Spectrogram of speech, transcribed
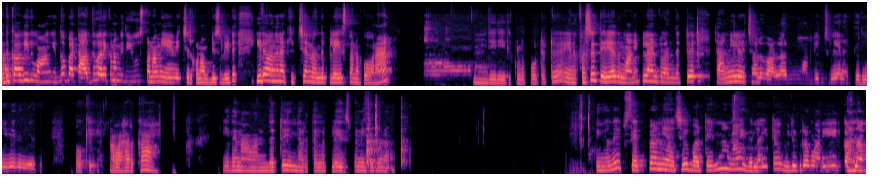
அதுக்காக இது வாங்கியிருந்தோம். பட் அது வரைக்கும் நம்ம இது யூஸ் பண்ணாம ஏன் வச்சிருக்கணும் அப்படி சொல்லிட்டு இதை வந்து நான் கிச்சன்ல வந்து பிளேஸ் பண்ண போறேன். இந்த இது இதுக்குள்ள போட்டுட்டு எனக்கு ஃபர்ஸ்ட் தெரியாது. மணி பிளான்ட் வந்துட்டு தண்ணியில வச்சாலும் வளரும் அப்படின்னு சொல்லி எனக்கு தெரியவே தெரியாது. ஓகே அழகா இருக்கா? இதை நான் வந்துட்டு இந்த இடத்துல பிளேஸ் பண்ணிக்க போறேன். நீங்க வந்து செட் பண்ணியாச்சு. பட் என்னன்னா இது லைட்டா விழுகிற மாதிரியே இருக்கனால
